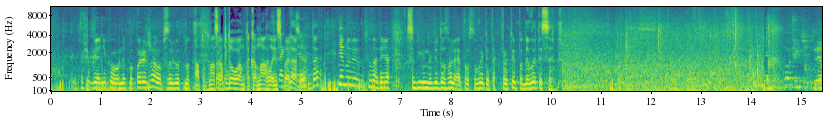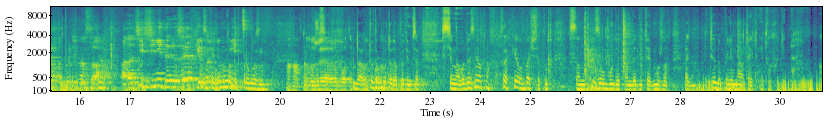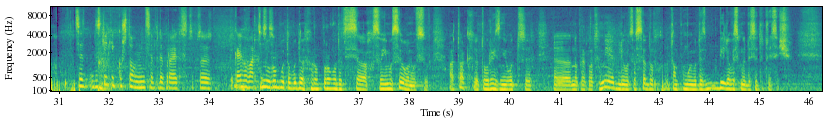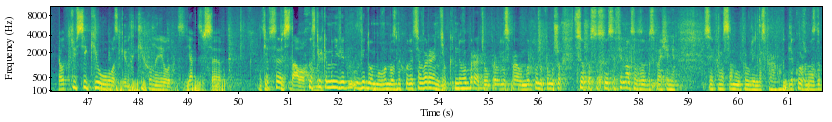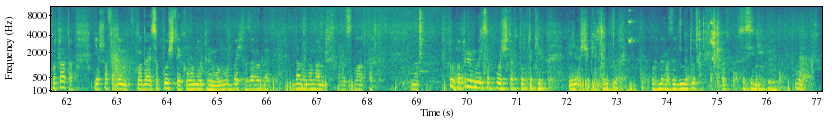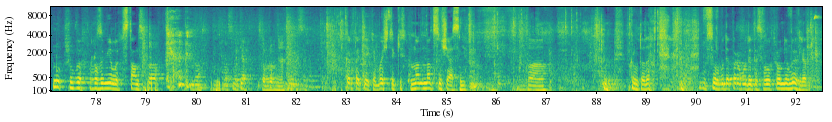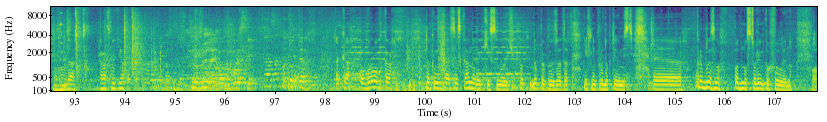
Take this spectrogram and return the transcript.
Щоб я нікого не попереджав абсолютно. А тобто у нас раптова така нагла інспекція. Да, да. Ні, ну знаєте, я собі іноді дозволяю просто вийти, так пройти, подивитися. Хочуть прямо потім А на цій стіні, де розетки, Заходимо там приблизно. Ага, тут вже робота. Да, тут робота, да, потім ця стіна буде знята. Це кел, бачите, тут санвузол буде, там де дітей можна дитину пеленати і тому подібне. Це наскільки коштовний це буде проект? Тобто, яка його вартість? Ну, робота буде проводитися своїми силами все. А так, то різні, от, е, наприклад, меблі, це все до там, по-моєму, десь біля 80 тисяч. А от ті всі кіоски, на яких вони, от, як це все, Це все, підставах? наскільки мені відомо, воно знаходиться в оренді. Не вибирати управління справами рахунок, тому що все, що стосується фінансового забезпечення, це якраз саме управління справами. Для кожного з депутата є шафа, де вкладається почта, яку вони отримали. От бачите, зараз в даний момент розкладка. Ну, Тут отримується почта, тут такі ящики, тут, один не тут, а в сусідній. Ну, щоб ви розуміли стан справ. Доброго дня. Картотеки, бачите, такі надсучасні. Так. Круто, так? Да? Все ж буде переводитись в електронний вигляд. Да. Здравствуйте. Тут де така обробка документації, сканери, які існують. От, наприклад, їхня продуктивність. Е, приблизно одну сторінку хвилину.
